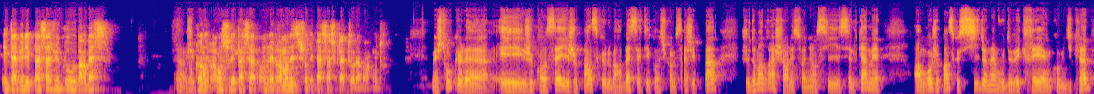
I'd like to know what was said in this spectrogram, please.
Et tu as vu les passages du coup au Barbès? Euh, Donc on est vraiment sur des passages, on est vraiment sur des passages plateau là, par contre. Mais je trouve que la... et je conseille et je pense que le Barbès a été conçu comme ça. J'ai pas, je demanderai à Charles les soignants si c'est le cas, mais en gros, je pense que si demain vous devez créer un comedy club.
